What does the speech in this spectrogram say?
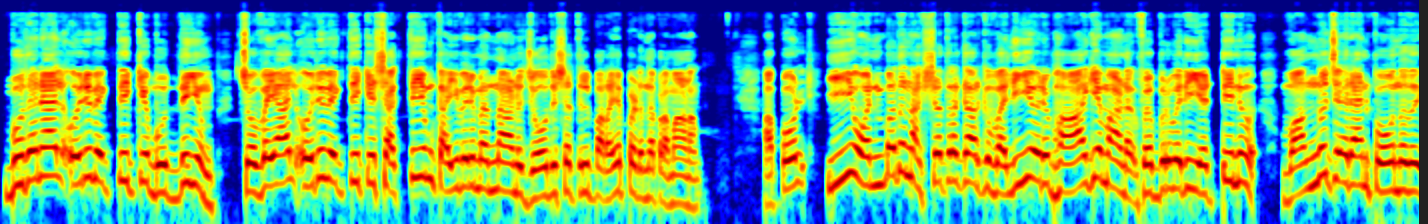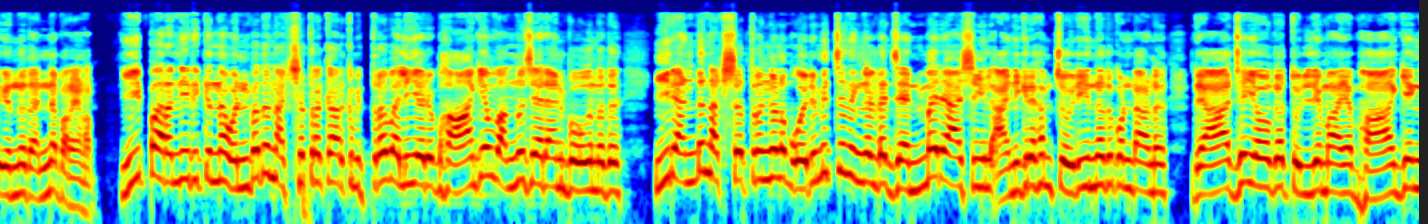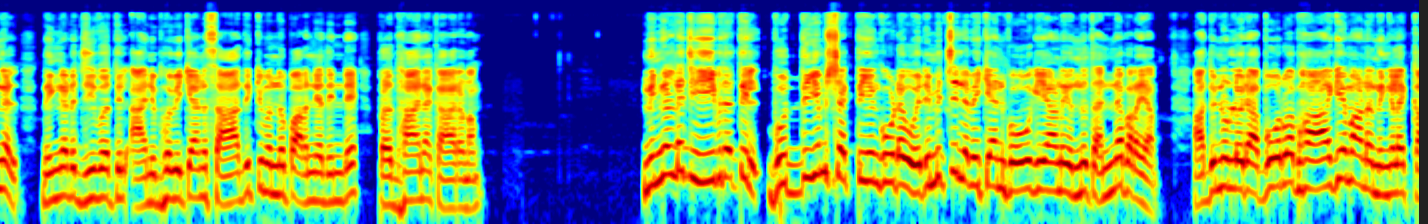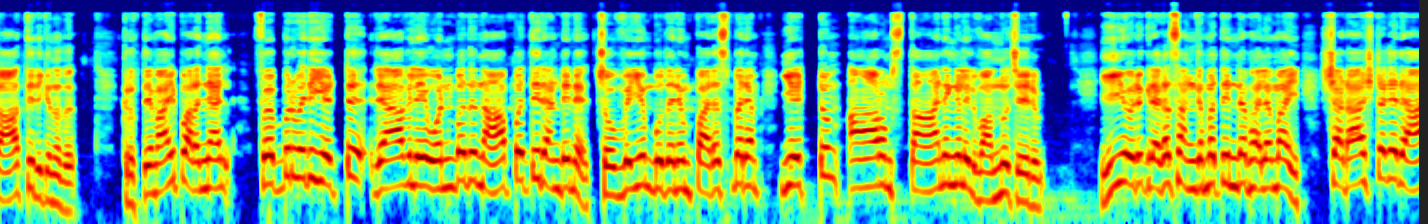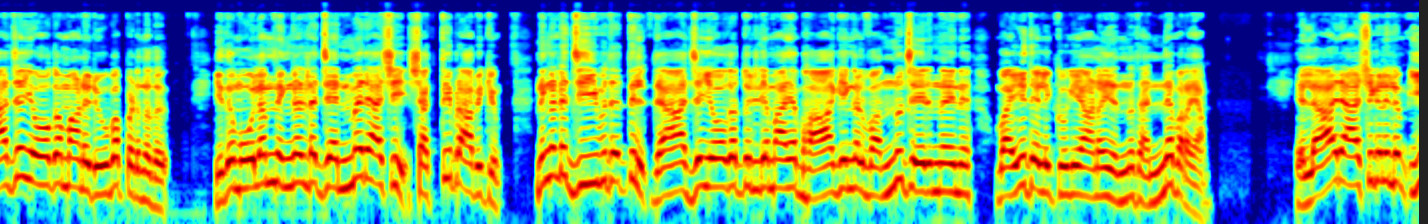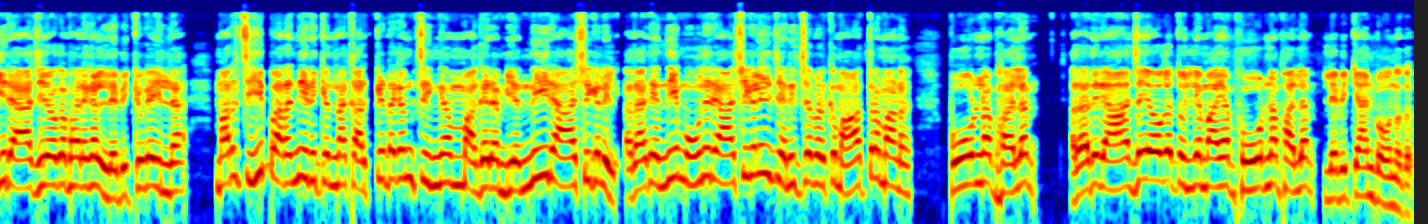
ബുധനാൽ ഒരു വ്യക്തിക്ക് ബുദ്ധിയും ചൊവ്വയാൽ ഒരു വ്യക്തിക്ക് ശക്തിയും കൈവരുമെന്നാണ് ജ്യോതിഷത്തിൽ പറയപ്പെടുന്ന പ്രമാണം. അപ്പോൾ ഈ ഒൻപത് നക്ഷത്രക്കാർക്ക് വലിയൊരു ഭാഗ്യമാണ് ഫെബ്രുവരി എട്ടിന് വന്നു ചേരാൻ പോകുന്നത് എന്ന് തന്നെ പറയണം. ഈ പറഞ്ഞിരിക്കുന്ന ഒൻപത് നക്ഷത്രക്കാർക്കും ഇത്ര വലിയൊരു ഭാഗ്യം വന്നു ചേരാൻ പോകുന്നത്. ഈ രണ്ട് നക്ഷത്രങ്ങളും ഒരുമിച്ച് നിങ്ങളുടെ ജന്മരാശിയിൽ അനുഗ്രഹം ചൊരിയുന്നത് കൊണ്ടാണ്. രാജയോഗ തുല്യമായ ഭാഗ്യങ്ങൾ നിങ്ങളുടെ ജീവിതത്തിൽ അനുഭവിക്കാൻ സാധിക്കുമെന്ന് പറഞ്ഞതിന്റെ പ്രധാന കാരണം. നിങ്ങളുടെ ജീവിതത്തിൽ ബുദ്ധിയും ശക്തിയും കൂടെ ഒരുമിച്ച് ലഭിക്കാൻ പോവുകയാണ് എന്ന് തന്നെ പറയാം. അതിനുള്ള ഒരു അപൂർവ ഭാഗ്യമാണ് നിങ്ങളെ കാത്തിരിക്കുന്നത്. കൃത്യമായി പറഞ്ഞാൽ ഫെബ്രുവരി എട്ട് രാവിലെ ഒൻപത് നാൽപ്പത്തി രണ്ടിന് ചൊവ്വയും ബുധനും പരസ്പരം എട്ടും ആറും സ്ഥാനങ്ങളിൽ വന്നു ചേരും. ഈ ഒരു ഗ്രഹസംഗമത്തിന്റെ ഫലമായി ഷടാഷ്ടക രാജയോഗമാണ് രൂപപ്പെടുന്നത്. ഇതുമൂലം നിങ്ങളുടെ ജന്മരാശി ശക്തി പ്രാപിക്കും. നിങ്ങളുടെ ജീവിതത്തിൽ രാജയോഗ തുല്യമായ ഭാഗ്യങ്ങൾ വന്നു ചേരുന്നതിന് വഴി തെളിക്കുകയാണ് എന്ന് തന്നെ പറയാം. എല്ലാ രാശികളിലും ഈ രാജയോഗ ഫലങ്ങൾ ലഭിക്കുകയില്ല. മറിച്ച് ഈ പറഞ്ഞിരിക്കുന്ന കർക്കിടകം ചിങ്ങം മകരം എന്നീ രാശികളിൽ അതായത് എന്നീ മൂന്ന് രാശികളിൽ ജനിച്ചവർക്ക് മാത്രമാണ് പൂർണ ഫലം അതായത് രാജയോഗ തുല്യമായ പൂർണ ഫലം ലഭിക്കാൻ പോകുന്നത്.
